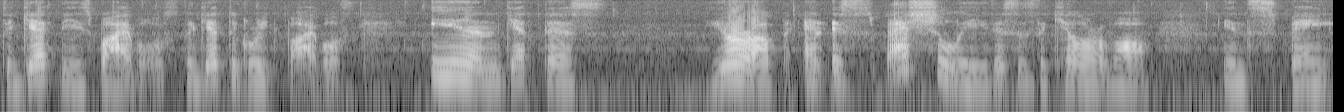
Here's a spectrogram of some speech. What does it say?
to get these Bibles, to get the Greek Bibles, in, get this, Europe, and especially, this is the killer of all, in Spain.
